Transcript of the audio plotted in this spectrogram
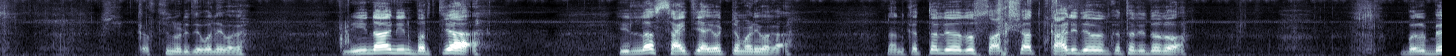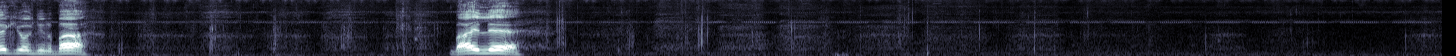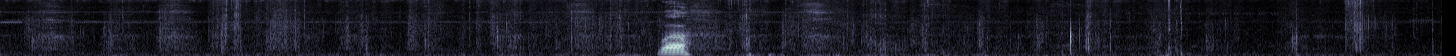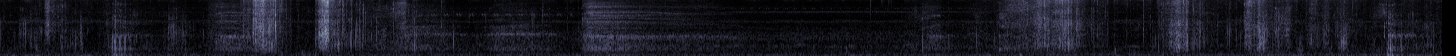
ಕರ್ಸ್ತೀನಿ ನೋಡಿ ದೇವನೇ ಇವಾಗ ನೀನಾಗಿ ನೀನು ಬರ್ತೀಯ ಇಲ್ಲ ಸಾಯ್ತೀಯ ಯೋಚನೆ ಮಾಡಿ ಇವಾಗ ನನ್ನ ಕತ್ತಲ್ಲಿರೋದು ಸಾಕ್ಷಾತ್ ಕಾಳಿ ಕತ್ತಲ್ಲಿದ್ದೋದು ಬರ್ಬೇಕು ಇವಾಗ ನೀನು ಬಾ. ಬಾ ಇಲ್ಲಿ ಬಾ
